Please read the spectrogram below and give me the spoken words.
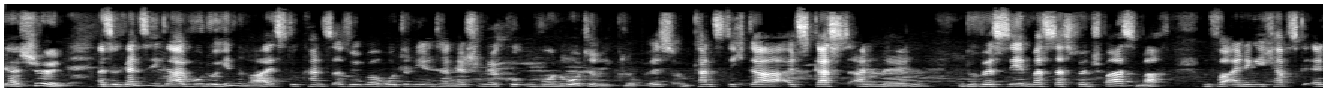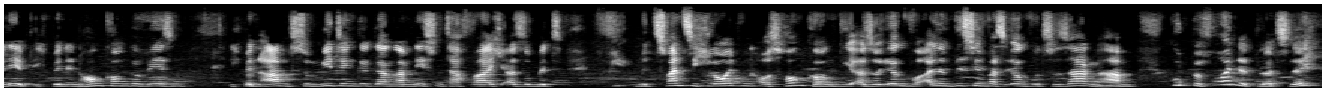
Ja, schön. Also ganz egal, wo du hinreist, du kannst also über Rotary International gucken, wo ein Rotary Club ist und kannst dich da als Gast anmelden und du wirst sehen, was das für einen Spaß macht. Und vor allen Dingen, ich habe es erlebt. Ich bin in Hongkong gewesen, ich bin abends zum Meeting gegangen, am nächsten Tag war ich also mit, mit 20 Leuten aus Hongkong, die also irgendwo alle ein bisschen was irgendwo zu sagen haben, gut befreundet plötzlich.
